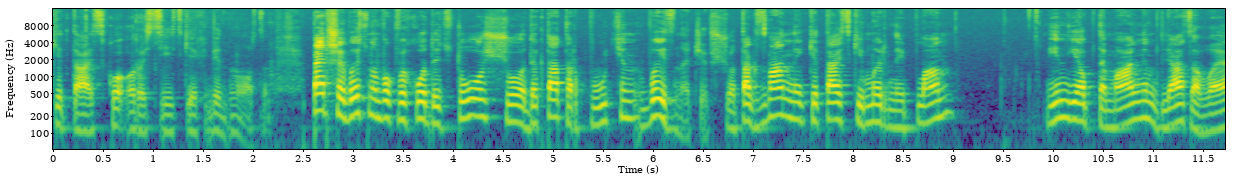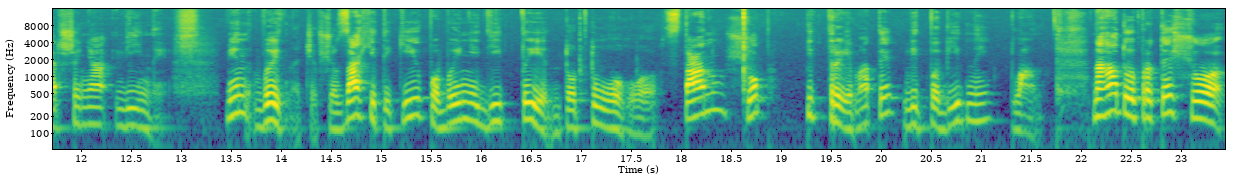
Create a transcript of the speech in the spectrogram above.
китайсько-російських відносин. Перший висновок виходить з того, що диктатор Путін визначив, що так званий китайський мирний план він є оптимальним для завершення війни. Він визначив, що Захід і Київ повинні дійти до того стану, щоб підтримати відповідний план. Нагадую про те, що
